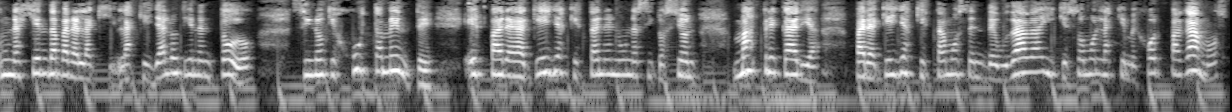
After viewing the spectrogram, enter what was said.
una agenda para las que ya lo tienen todo, sino que justamente es para aquellas que están en una situación más precaria, para aquellas que estamos endeudadas y que somos las que mejor pagamos,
